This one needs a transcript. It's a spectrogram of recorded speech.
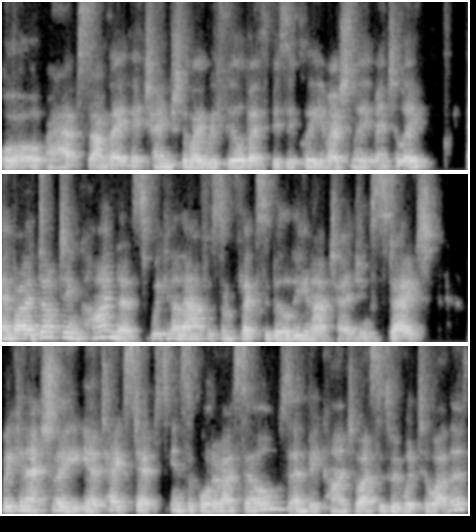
or, or perhaps um, they, they change the way we feel both physically, emotionally, and mentally. And by adopting kindness, we can allow for some flexibility in our changing state. We can actually, you know, take steps in support of ourselves and be kind to us as we would to others,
